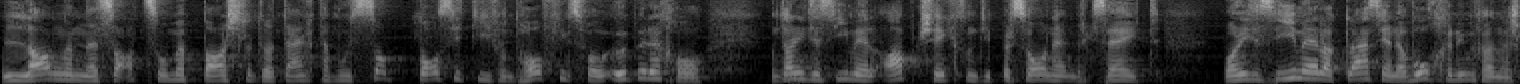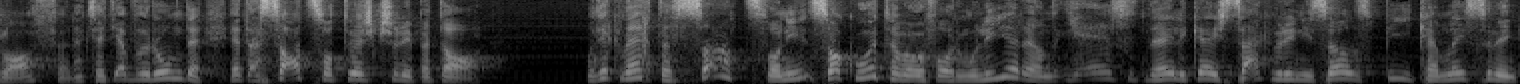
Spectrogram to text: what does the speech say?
lang einen Satz umgebastelt und denkt, der muss so positiv und hoffnungsvoll überkommen. Und dann habe ich das E-Mail abgeschickt und die Person hat mir gesagt, Als ich das E-Mail gelesen habe, konnte ich eine Woche nicht mehr schlafen. Dann habe ich gesagt, ja, warum denn? Ja, der Satz, den du hast geschrieben da. Und ich habe gemerkt, der Satz, den ich so gut habe formulieren und Jesus der Heilige Geist, sag mir, ich soll, speak, I'm listening.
